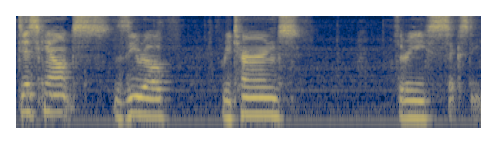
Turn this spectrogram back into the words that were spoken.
Discounts 0 returns 360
